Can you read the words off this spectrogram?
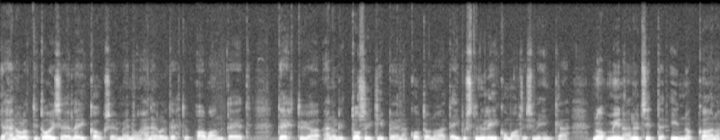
ja hän odotti toiseen leikkaukseen menoa. Hänellä oli tehty avanteet, tehty ja hän oli tosi kipeänä kotona, että ei pystynyt liikkumaan siis mihinkään. No minä nyt sitten innokkaana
